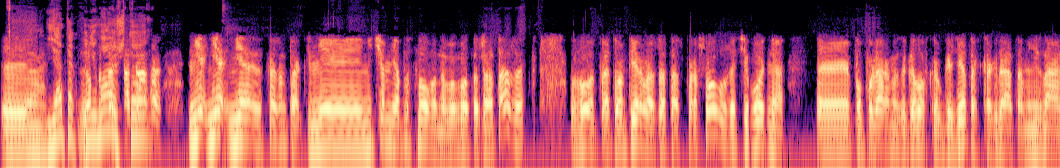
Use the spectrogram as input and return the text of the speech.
Э, Я так ну, понимаю, что... Не, не, не, скажем так, не, ничем не обоснованного вот ажиотажа. Вот, поэтому первый ажиотаж прошел. Уже сегодня э, популярна заголовка в газетах, когда там, не знаю,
